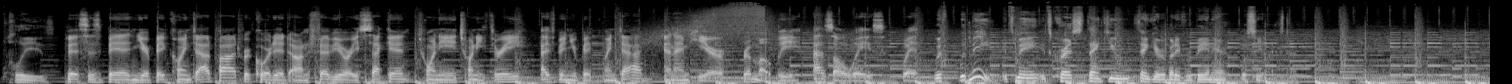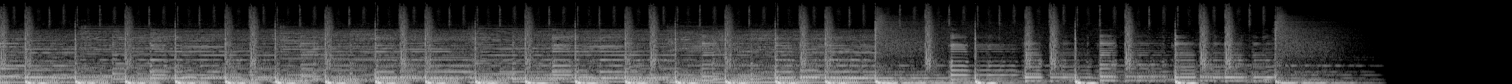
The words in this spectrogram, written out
Please. This has been your Bitcoin Dad Pod recorded on February 2nd, 2023. I've been your Bitcoin Dad, and I'm here remotely, as always, with With with me. It's me. It's Chris. Thank you. Thank you everybody for being here. We'll see you next time.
